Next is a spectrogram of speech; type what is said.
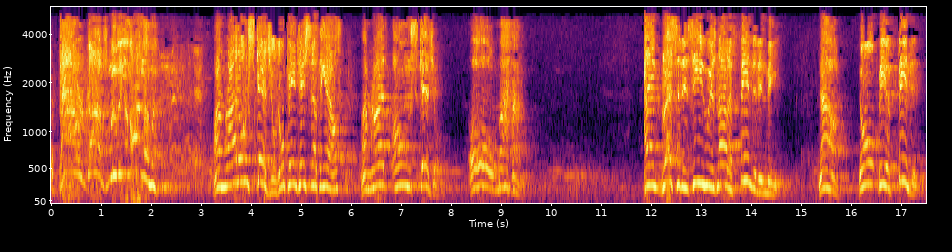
The power of God's moving among them. I'm right on schedule. Don't pay attention to nothing else. I'm right on schedule. Oh, my. And blessed is he who is not offended in me. Now, don't be offended.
